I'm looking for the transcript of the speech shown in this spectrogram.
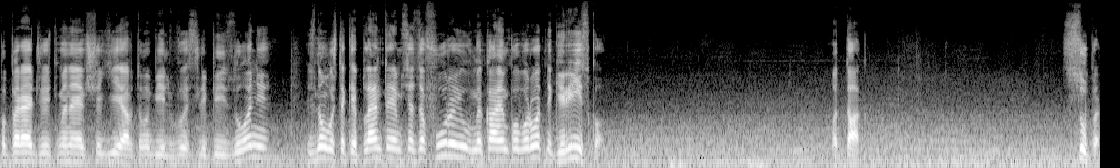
Попереджують мене, якщо є автомобіль в сліпій зоні. Знову ж таки, плентаємося за фурою, вмикаємо поворотник і різко. От так. Супер.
